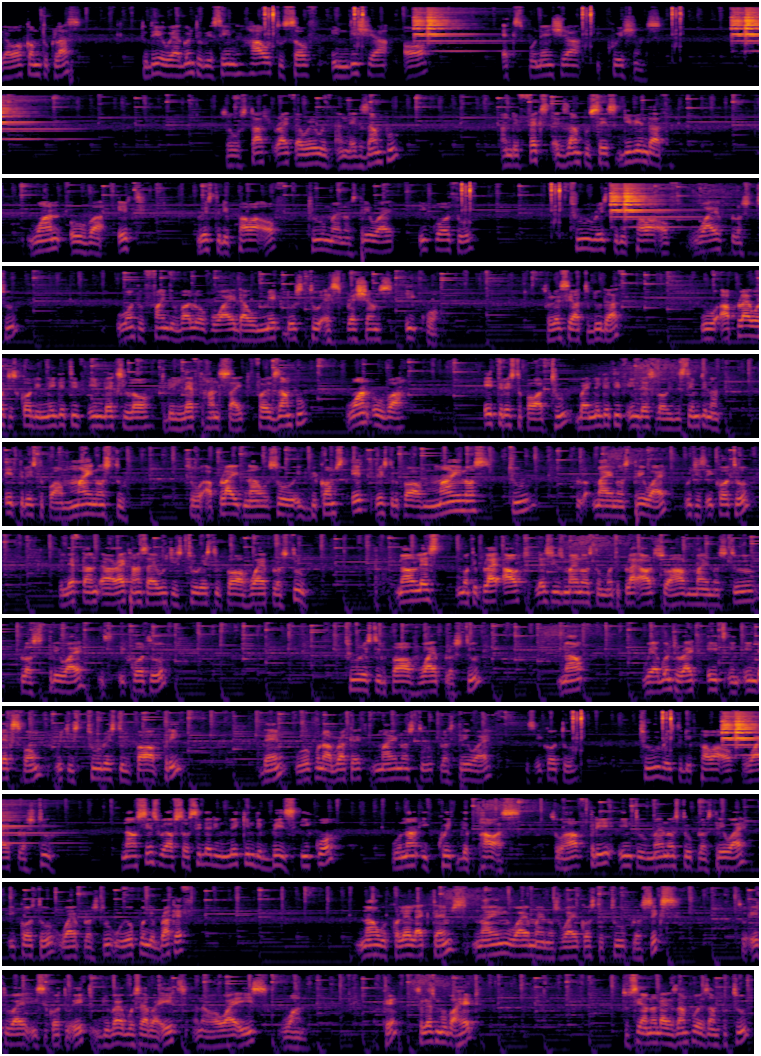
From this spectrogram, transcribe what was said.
You are welcome to class. Today we are going to be seeing how to solve indicial or exponential equations. So we'll start right away with an example. And the first example says given that 1 over 8 raised to the power of 2 minus 3y equal to 2 raised to the power of y plus 2 we want to find the value of y that will make those two expressions equal. So let's see how to do that. We'll apply what is called the negative index law to the left hand side. For example 1 over 8 raised to power 2 by negative index law is the same thing as 8 raised to power minus 2 so apply it now. So it becomes 8 raised to the power minus 2 minus 3y which is equal to the left hand uh, right hand side which is 2 raised to the power of y plus 2 now let's multiply out let's use minus to multiply out so i have minus 2 plus 3y is equal to 2 raised to the power of y plus 2 now we are going to write 8 in index form which is 2 raised to the power of 3 then we open our bracket minus 2 plus 3y is equal to 2 raised to the power of y plus 2 now, since we have succeeded in making the base equal, we'll now equate the powers. So we have 3 into minus 2 plus 3y equals to y plus 2. We open the bracket. Now we collect like terms. 9y minus y equals to 2 plus 6. So 8y is equal to 8. We divide both sides by 8 and our y is 1. Okay, so let's move ahead to see another example. Example 2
